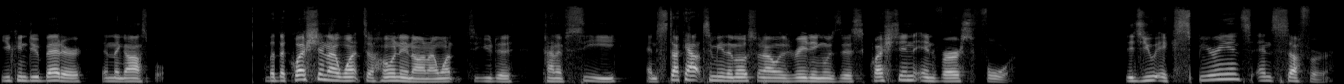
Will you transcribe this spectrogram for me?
you can do better than the gospel. But the question I want to hone in on, I want you to kind of see, and stuck out to me the most when I was reading, was this question in verse 4 Did you experience and suffer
